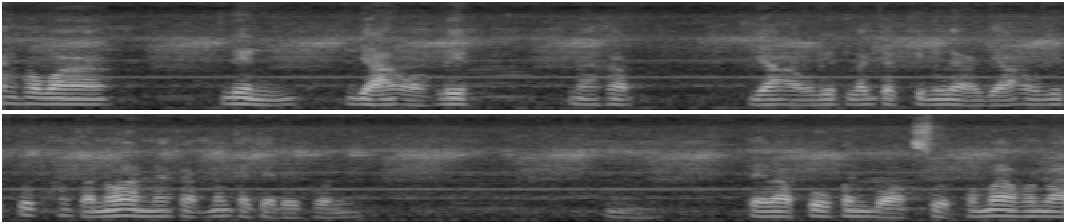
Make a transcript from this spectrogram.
งเพราะว่าเน้นยาออกฤทธิ์นะครับ ยาออกฤทธิ์หลังจากกินแล้วยาออกฤทธิ์ปุ๊บเขาก็นอนนะครับ มันก็จะได้ผลแต่ว่าปู่พิ่นบอกสูตรผมว่าพิ่นวา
